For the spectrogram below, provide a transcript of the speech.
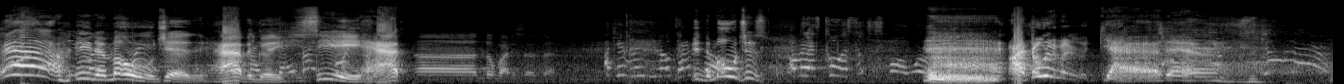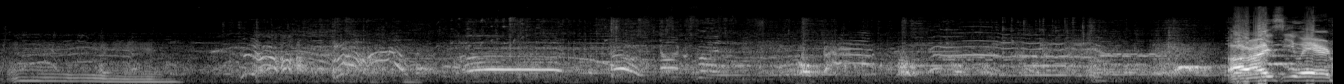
Yeah! In the motions. Have a good see hat. Uh, nobody says that. I can't believe you know tiny In the motions. I mean, that's cool. It's such a small world. I don't even get there. Alright, see you, Aaron.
